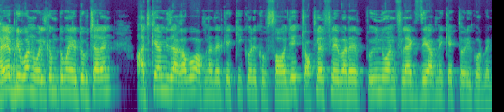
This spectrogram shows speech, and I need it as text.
Hi everyone welcome to my YouTube channel আজকে আমি দেখাবো আপনাদেরকে কি করে খুব সহজেই চকলেট ফ্লেভারের টু ইন ওয়ান ফ্ল্যাক্স দিয়ে আপনি কেক তৈরি করবেন।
